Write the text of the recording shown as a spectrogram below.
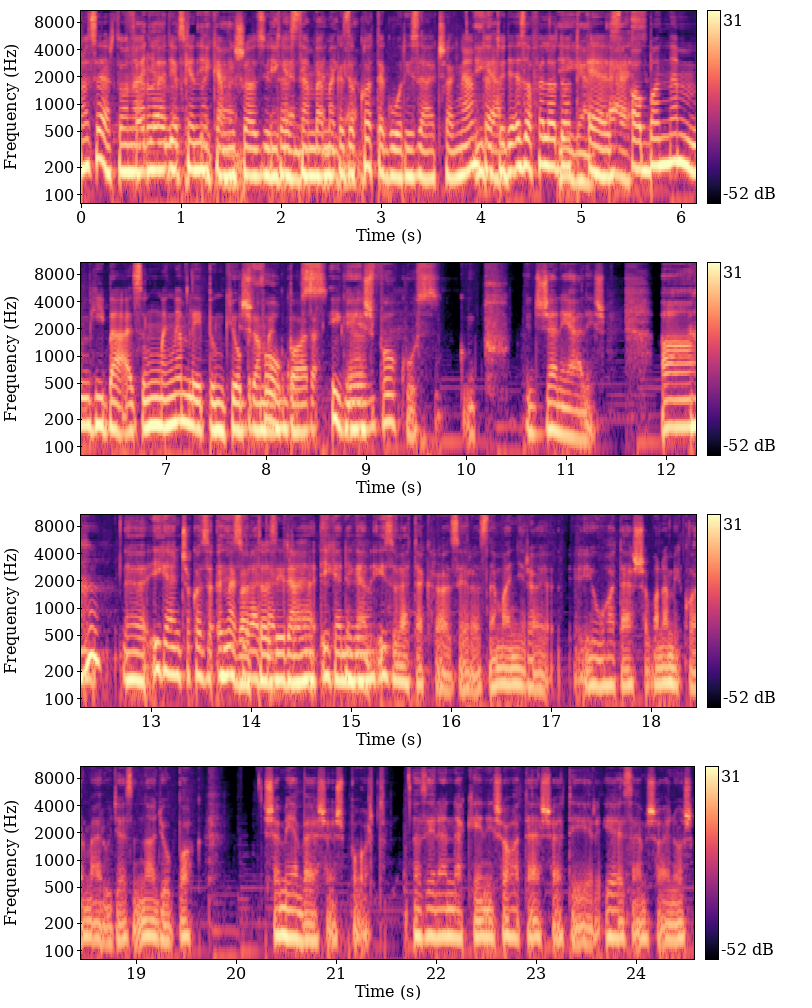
A szertornáról egyébként nekem is az jut igen, eszembe, igen, meg igen. ez a kategorizáltság, nem? Igen, Tehát, hogy ez a feladat, igen, ez, ez, abban nem hibázunk, meg nem lépünk jobbra, és meg fókusz, balra. Igen. És fókusz. Pff, zseniális. A, igen, csak az, az izületekre, az irányt. Igen, igen, igen, izületekre azért az nem annyira jó hatása van, amikor már ugye ez nagyobbak. Semmilyen versenysport. Azért ennek én is a hatását ér, érzem sajnos.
